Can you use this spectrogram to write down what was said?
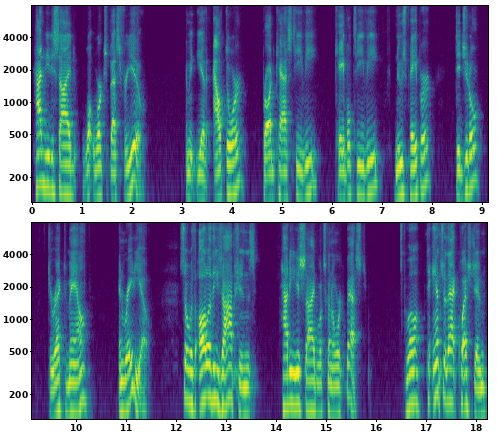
how do you decide what works best for you? I mean, you have outdoor, broadcast TV, cable TV, newspaper, digital, direct mail, and radio. So with all of these options, how do you decide what's going to work best? Well, to answer that question,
